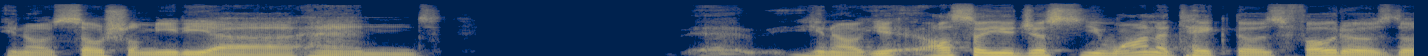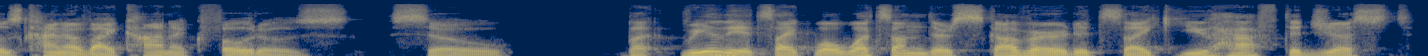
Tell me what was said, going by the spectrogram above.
you know, social media and you know you, also you just you want to take those photos those kind of iconic photos. So but really it's like well what's undiscovered? It's like you have to just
